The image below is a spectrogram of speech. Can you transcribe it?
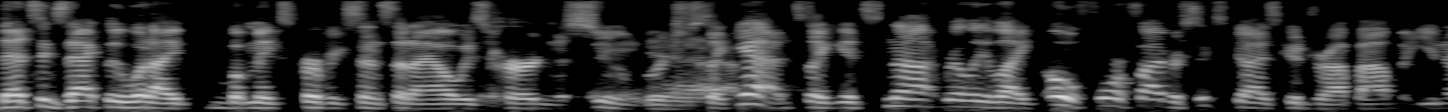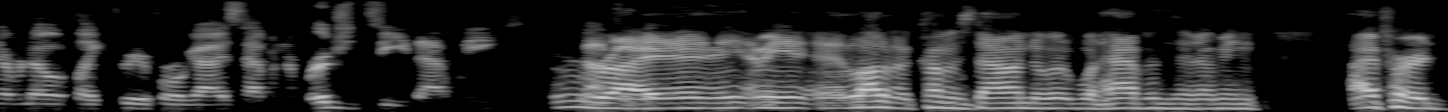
that's exactly what I what makes perfect sense that I always heard and assumed. Which is like, yeah, it's like it's not really like oh four, five, or six guys could drop out, but you never know if like three or four guys have an emergency that week. Right. and, I mean, a lot of it comes down to what happens. And I mean, I've heard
